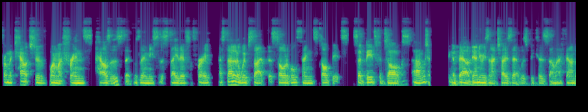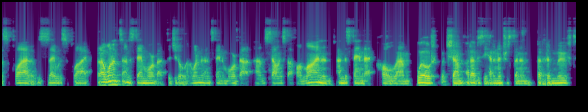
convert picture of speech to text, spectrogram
from the couch of one of my friends' houses that was letting me sort of stay there for free. I started a website that sold of all things dog beds. So beds for dogs, um, which about the only reason I chose that was because um, I found a supplier that was able to supply. But I wanted to understand more about digital and I wanted to understand more about um, selling stuff online and understand that whole um, world, which um, I'd obviously had an interest in, but it had moved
